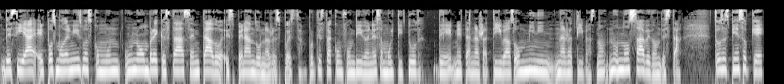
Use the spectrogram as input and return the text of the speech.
decía, el posmodernismo es como un, un, hombre que está sentado esperando una respuesta, porque está confundido en esa multitud de metanarrativas o mini narrativas, ¿no? No, no sabe dónde está. Entonces pienso que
